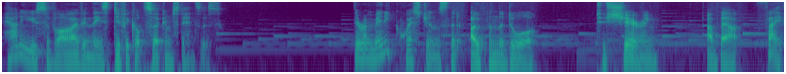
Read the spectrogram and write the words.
How do you survive in these difficult circumstances? There are many questions that open the door to sharing about faith.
